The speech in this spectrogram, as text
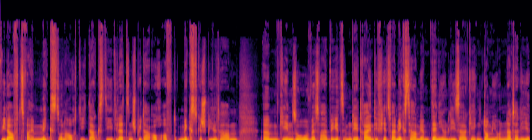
wieder auf zwei Mixed und auch die Ducks, die die letzten Spieltage auch oft Mixed gespielt haben, ähm, gehen so, weshalb wir jetzt im D3 und D4 2 Mixed haben. Wir haben Danny und Lisa gegen Domi und Natalie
